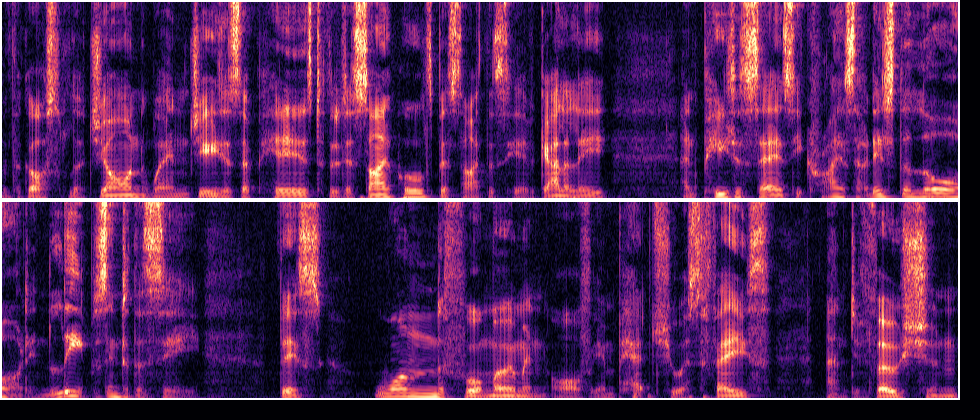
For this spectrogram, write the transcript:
of the Gospel of John when Jesus appears to the disciples beside the Sea of Galilee. And Peter says, he cries out, It's the Lord, and leaps into the sea. This wonderful moment of impetuous faith and devotion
